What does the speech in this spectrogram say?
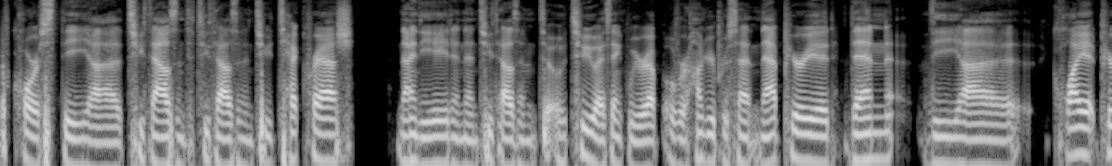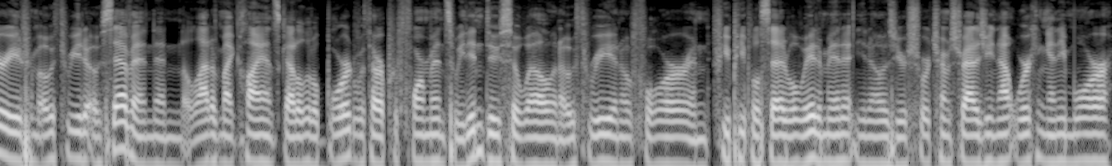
of course, the uh, 2000 to 2002 tech crash, 98 and then 2000 to 02, I think we were up over 100% in that period. Then the uh, quiet period from 03 to 07 and a lot of my clients got a little bored with our performance. We didn't do so well in 03 and 04 and a few people said well wait a minute you know is your short-term strategy not working anymore?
